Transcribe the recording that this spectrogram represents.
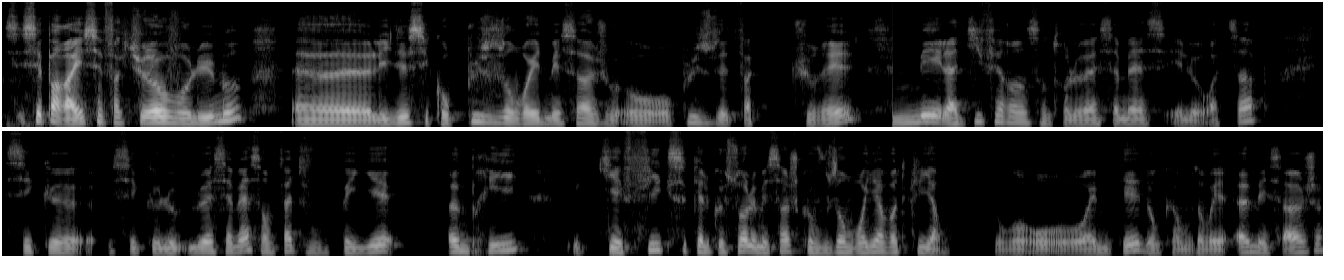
C'est pareil, c'est facturé au volume. Euh, l'idée, c'est qu'au plus vous envoyez de messages, au, plus vous êtes facturé. Mais la différence entre le SMS et le WhatsApp, c'est que, que le SMS, en fait, vous payez un prix qui est fixe, quel que soit le message que vous envoyez à votre client. Donc au, MT, donc quand vous envoyez un message,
